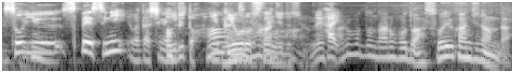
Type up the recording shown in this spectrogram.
そういうスペースに私がいるという感じです、感じですよね、はい、なるほどなるほど。そういう感じなんだ、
